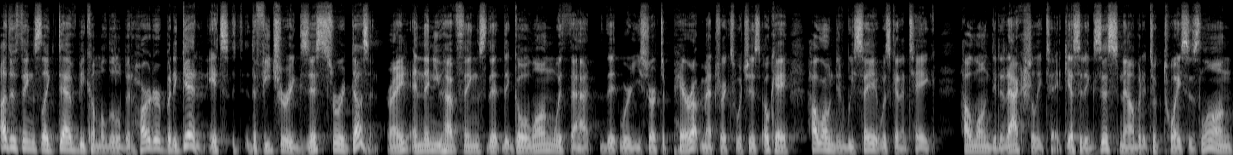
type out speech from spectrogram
Other things like dev become a little bit harder but again it's the feature exists or it doesn't right? And then you have things that that go along with that that where you start to pair up metrics which is okay how long did we say it was going to take? How long did it actually take? Yes it exists now but it took twice as long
